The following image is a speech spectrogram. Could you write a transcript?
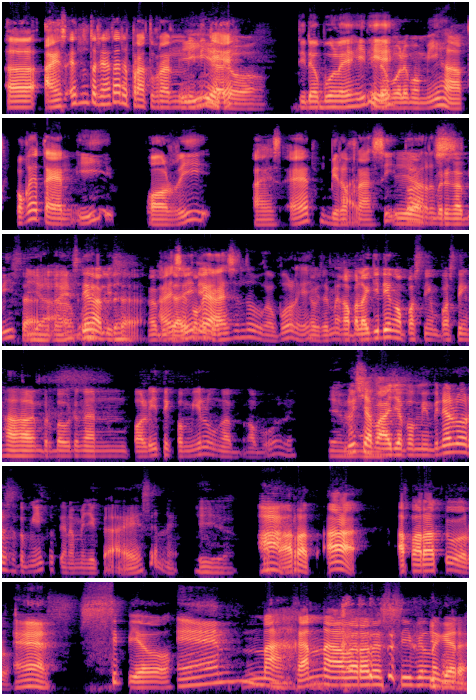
Eh ASN tuh ternyata ada peraturan ini ya iya dong. tidak boleh ini Tidak ya boleh memihak. pokoknya TNI Polri ASN birokrasi itu Iya, harus bener nggak bisa. Iya, Udah, ASN dia nggak bisa, nggak bisa ASN ini. pokoknya dia. ASN tuh nggak boleh ya Nggak bisa. Apalagi dia ngeposting-posting hal-hal yang berbau dengan politik pemilu nggak nggak boleh. Ya, Lu siapa aja pemimpinnya lu harus tetap ngikut ya namanya juga ASN ya. Iya. A, Aparat. A. Aparatur. S, sipil. And Nah, kan aparatur sipil negara.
